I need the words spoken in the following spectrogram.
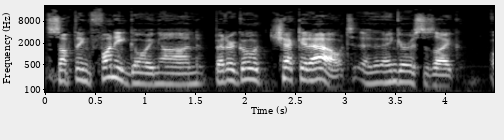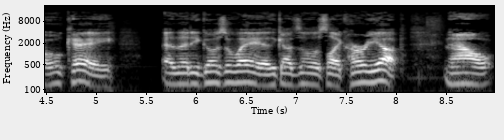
something funny going on. Better go check it out." And then Anguirus is like, "Okay," and then he goes away. And Godzilla's like, "Hurry up!" Now,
